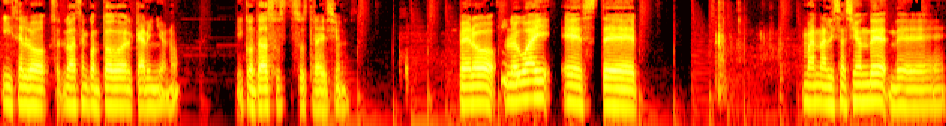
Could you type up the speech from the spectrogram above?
y se lo, se lo hacen con todo el cariño, ¿no? Y con todas sus, sus tradiciones. Pero luego hay este banalización de, de,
